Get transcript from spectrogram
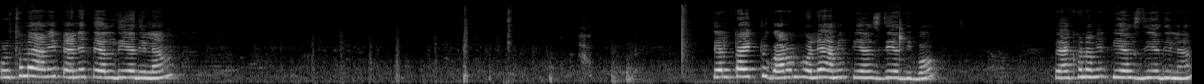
প্রথমে আমি প্যানে তেল দিয়ে দিলাম। তেলটা একটু গরম হলে আমি পেঁয়াজ দিয়ে দিব। তো এখন আমি পেঁয়াজ দিয়ে দিলাম।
